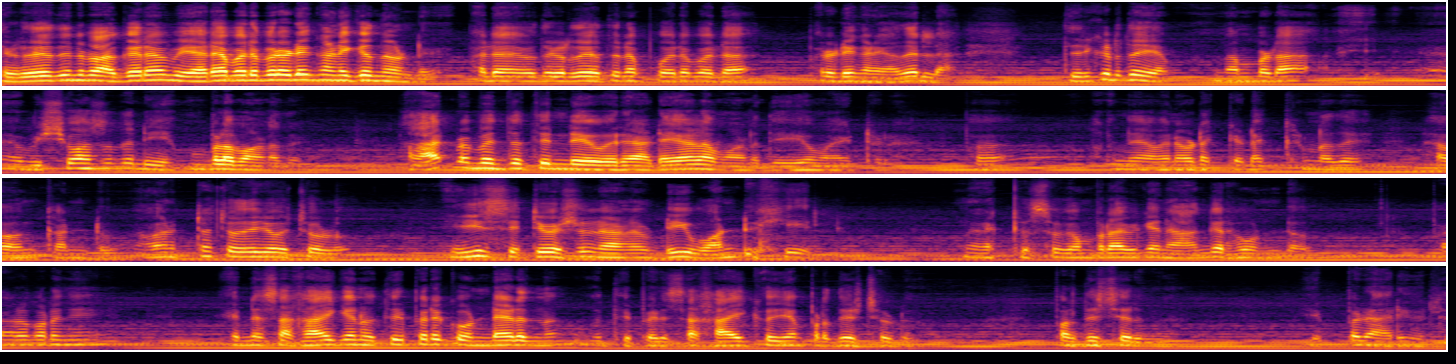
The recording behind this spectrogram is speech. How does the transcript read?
തിരുദയത്തിന് പകരം വേറെ പല പരിപാടിയും കാണിക്കുന്നുണ്ട്. പല ഹൃദയത്തിനെ പോലെ പല പരിപാടിയും കാണിക്കും. അതല്ല തിരുക്കൃതയം നമ്മുടെ വിശ്വാസത്തിന്റെ എംബ്ലമാണത് ആത്മബന്ധത്തിന്റെ ഒരു അടയാളമാണ് ദൈവമായിട്ടുള്ളത്. അപ്പോൾ പറഞ്ഞ് അവനവിടെ കിടക്കുന്നത് അവൻ കണ്ടു. അവനൊറ്റ ചോദ്യം ചോദിച്ചോളൂ ഈ സിറ്റുവേഷനിലാണ് ഡി ടു ഹീൽ നിനക്ക് സുഖം പ്രാപിക്കാൻ ആഗ്രഹമുണ്ടോ? അപ്പോൾ അയാൾ പറഞ്ഞ് എന്നെ സഹായിക്കാൻ ഒത്തിരി പേരൊക്കെ ഉണ്ടായിരുന്നു. ഒത്തിരി പേര് സഹായിക്കുമെന്ന് ഞാൻ പ്രതീക്ഷിച്ചോളൂ പ്രതീക്ഷിച്ചിരുന്നു. ഇപ്പോഴാരുമില്ല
